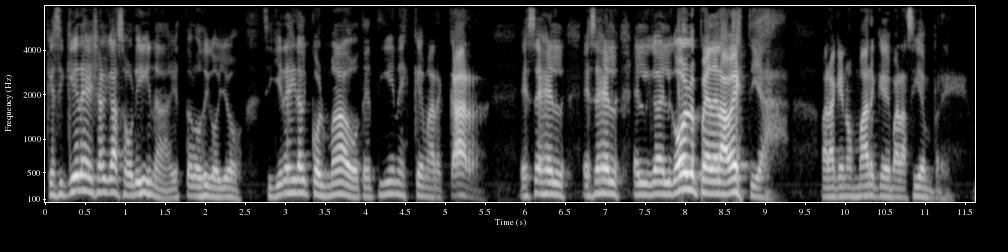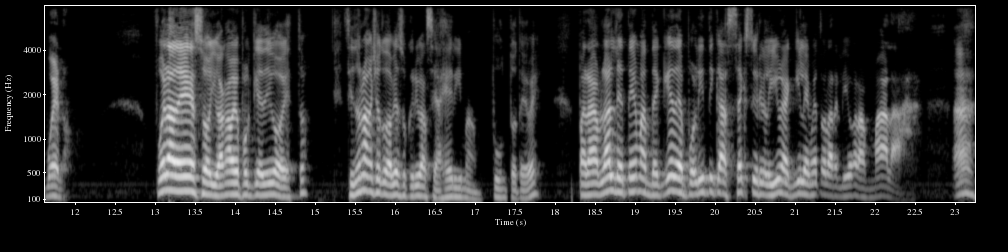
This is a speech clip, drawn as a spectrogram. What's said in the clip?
Que si quieres echar gasolina, y esto lo digo yo, si quieres ir al colmado, te tienes que marcar. Ese es el, ese es el, el, golpe de la bestia para que nos marque para siempre. Bueno, fuera de eso, y van a ver por qué digo esto. Si no lo han hecho todavía, suscríbanse a Geriman.tv para hablar de temas de qué, de política, sexo y religión. Aquí le meto la religión a las malas. Ah,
